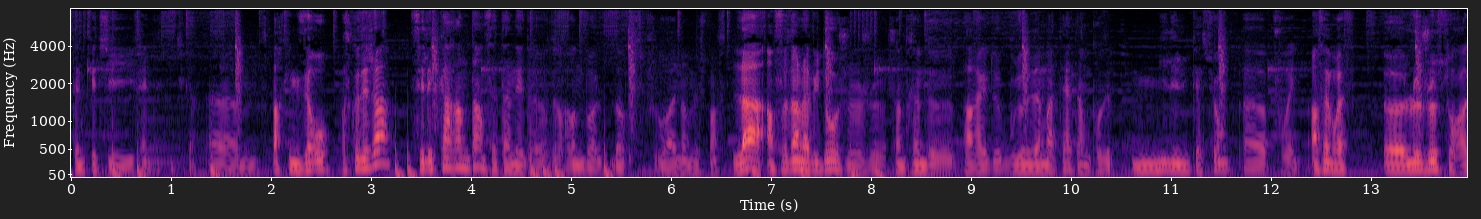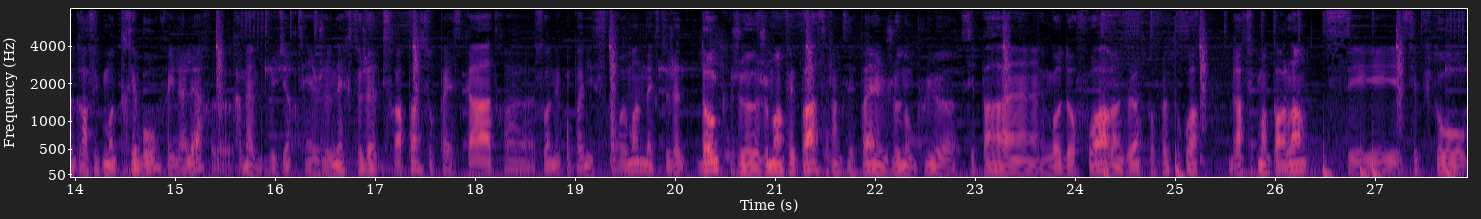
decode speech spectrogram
Tenkaichi, enfin Tenkaichi, euh, Sparking Zero. Parce que déjà, c'est les 40 ans cette année de, Dragon Ball. Donc, ouais, non, mais je pense. Là, en faisant la vidéo, je, suis en train de, pareil, de bouillonner dans ma tête, à me poser mille et une questions euh, pour rien. Enfin bref, euh, le jeu sera graphiquement très beau, enfin il a l'air quand même, je veux dire, c'est un jeu next gen, il sera pas sur PS4, euh, soit et compagnie, ce sera vraiment next gen. Donc je, je m'en fais pas, sachant que c'est pas un jeu non plus, c'est pas un God of War, un The Last of Us ou quoi. Graphiquement parlant, c'est plutôt,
